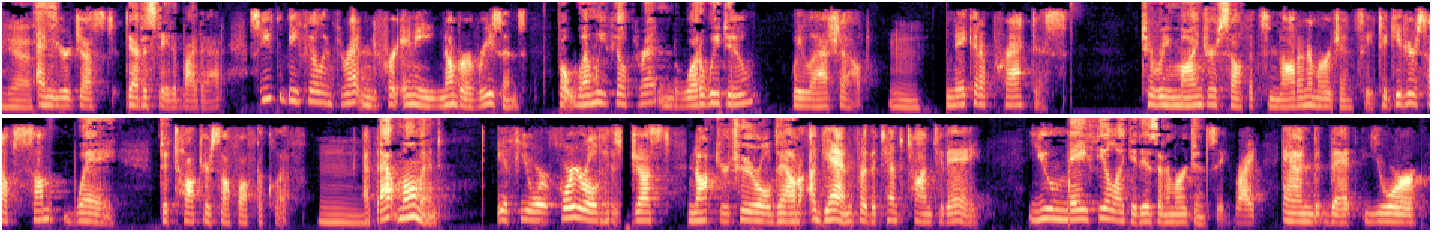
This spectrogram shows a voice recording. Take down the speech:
Yes. And you're just devastated by that. So you could be feeling threatened for any number of reasons. But when we feel threatened, what do we do? We lash out. Mm. Make it a practice to remind yourself it's not an emergency, to give yourself some way to talk yourself off the cliff. Mm. At that moment, if your four year old has just knocked your two year old down again for the 10th time today, you may feel like it is an emergency, right? And that your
